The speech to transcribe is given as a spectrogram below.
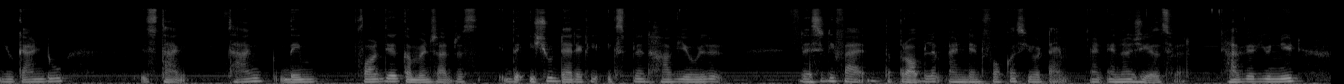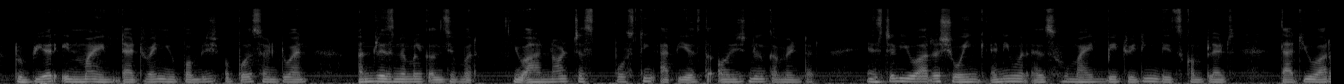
you can do is thank thank them for their comments address the issue directly explain how you will rectify the problem and then focus your time and energy elsewhere however you need to bear in mind that when you publish a person to an unreasonable consumer you are not just posting appears the original commenter instead you are showing anyone else who might be treating these complaints that you are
